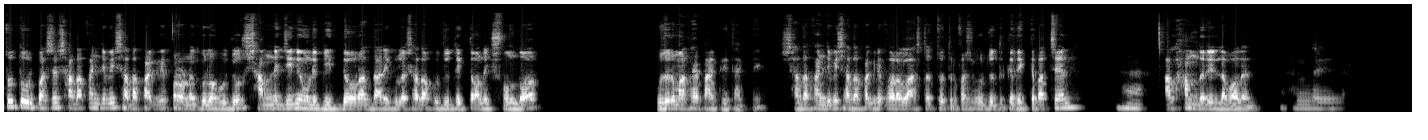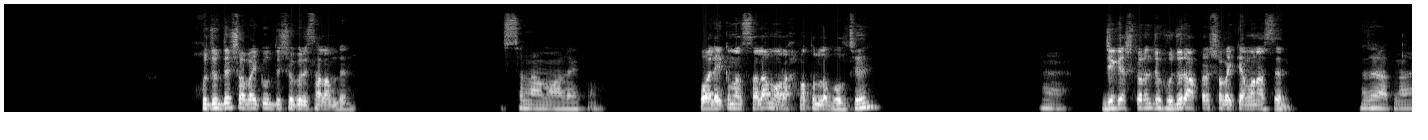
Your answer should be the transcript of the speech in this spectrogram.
চতুর পাশে সাদা পাঞ্জাবি সাদা পাগড়ি পর অনেকগুলো হুজুর। সামনে যিনি উনি বৃদ্ধ ওনার দাড়িগুলো সাদা হুজুর দেখতে অনেক সুন্দর। হুজুর মাথায় পাগড়ি থাকবে। সাদা পাঞ্জাবি সাদা পাগড়ি পরা লাস্টটা চতুর্পাশে হুজুরদেরকে দেখতে পাচ্ছেন? হ্যাঁ। আলহামদুলিল্লাহ বলেন। আলহামদুলিল্লাহ। হুজুরদের সবাইকে উদ্দেশ্য করে সালাম দেন। আসসালামু আলাইকুম। ওয়ালাইকুম আসসালাম ও রহমতুল্লাহ বলছে হ্যাঁ। জিজ্ঞেস করেন যে হুজুর আপনারা সবাই কেমন আছেন? হুজুর আপনারা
